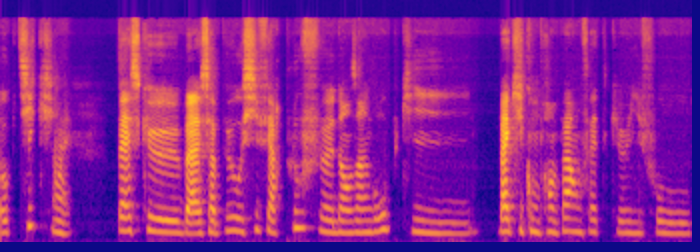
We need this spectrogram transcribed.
optique. Ouais. Parce que bah ça peut aussi faire plouf dans un groupe qui bah qui comprend pas en fait qu'il faut.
